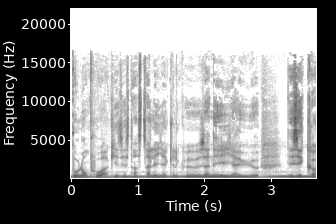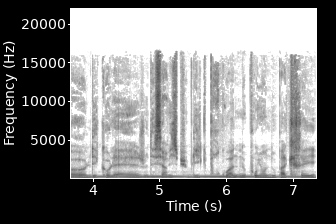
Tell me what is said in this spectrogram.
pôle emploi qui s'est installé il y a quelques années, il y a eu euh, des écoles, des collèges, des services publics. Pourquoi ne pourrions-nous pas créer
